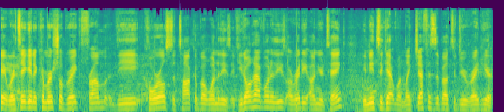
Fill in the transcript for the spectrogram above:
Okay, we're taking a commercial break from the corals to talk about one of these. If you don't have one of these already on your tank, you need to get one, like Jeff is about to do right here.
